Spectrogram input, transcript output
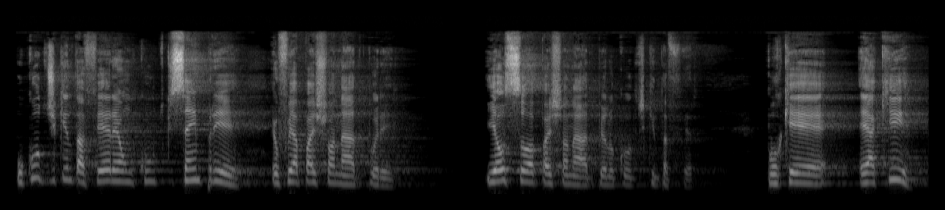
O culto de quinta-feira é um culto que sempre eu fui apaixonado por ele. E eu sou apaixonado pelo culto de quinta-feira. Porque é aqui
